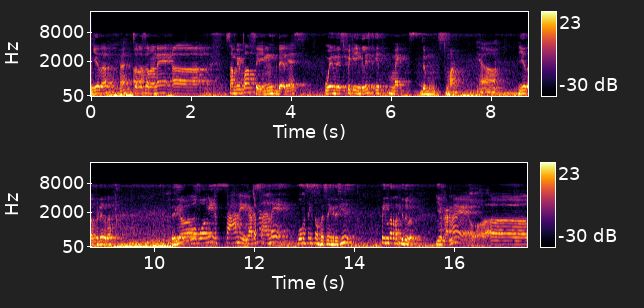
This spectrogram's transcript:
gitu Hah? cara-caranya eh, some people think that Yes. when they speak English it makes them smart Ya. ah. iya toh bener toh jadi Ya, wong wongi kesane karena kesane wong sing iso bahasa Inggris iki pinter gitu loh. Ya karena eh,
